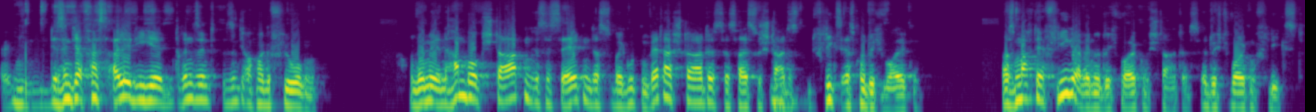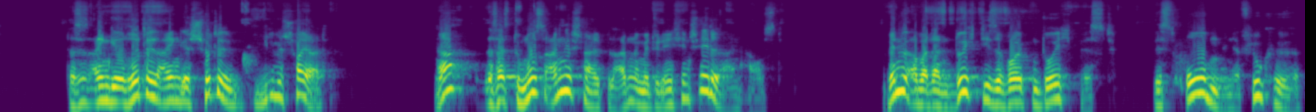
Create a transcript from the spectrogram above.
Das sind ja fast alle, die hier drin sind, sind ja auch mal geflogen. Und wenn wir in Hamburg starten, ist es selten, dass du bei gutem Wetter startest. Das heißt, du startest, du fliegst erstmal durch Wolken. Was macht der Flieger, wenn du durch Wolken startest, äh, durch Wolken fliegst? Das ist ein Gerüttel, ein Geschüttel, wie bescheuert. Ja? Das heißt, du musst angeschnallt bleiben, damit du dir nicht den Schädel einhaust. Wenn du aber dann durch diese Wolken durch bist, bist oben in der Flughöhe,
